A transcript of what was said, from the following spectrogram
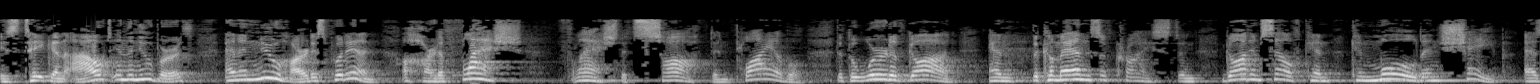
is taken out in the new birth, and a new heart is put in. A heart of flesh. Flesh that's soft and pliable, that the Word of God and the commands of Christ and God Himself can, can mold and shape as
